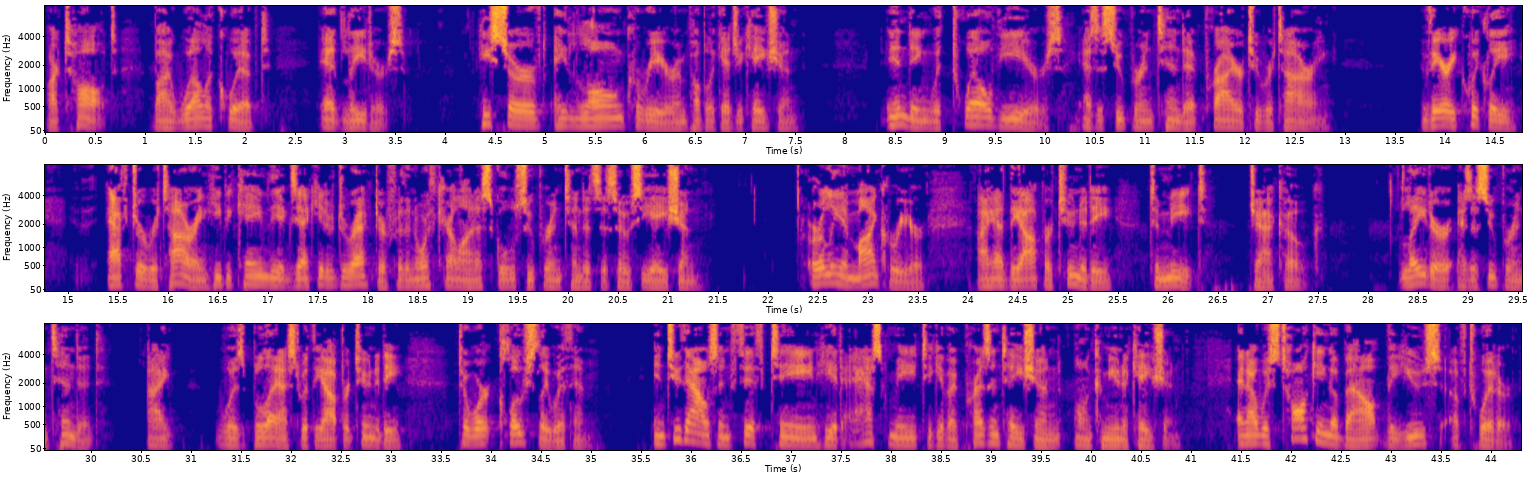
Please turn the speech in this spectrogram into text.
are taught by well equipped ed leaders. He served a long career in public education, ending with 12 years as a superintendent prior to retiring. Very quickly, after retiring, he became the executive director for the North Carolina School Superintendents Association. Early in my career, I had the opportunity to meet Jack Hoke. Later, as a superintendent, I was blessed with the opportunity to work closely with him. In 2015, he had asked me to give a presentation on communication. And I was talking about the use of Twitter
